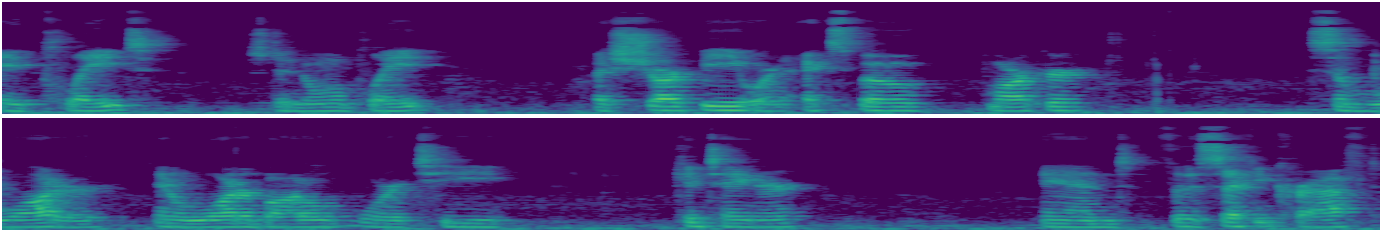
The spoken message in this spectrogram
a plate, just a normal plate, a sharpie or an expo marker, some water in a water bottle or a tea container. And for the second craft,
